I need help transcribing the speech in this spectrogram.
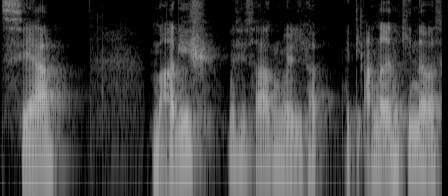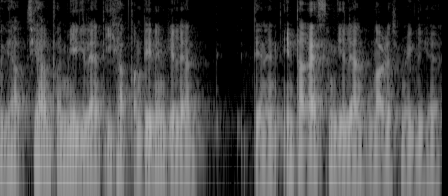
sehr magisch, muss ich sagen, weil ich habe mit den anderen Kindern was so gehabt, sie haben von mir gelernt, ich habe von denen gelernt, denen Interessen gelernt und alles Mögliche.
